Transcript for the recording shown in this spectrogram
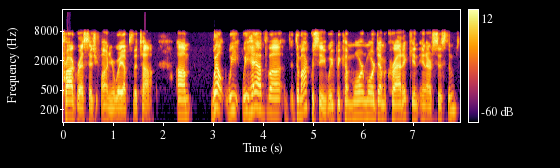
progress as you, on your way up to the top. Um, well, we we have uh, democracy. We've become more and more democratic in, in our systems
